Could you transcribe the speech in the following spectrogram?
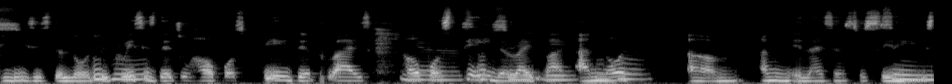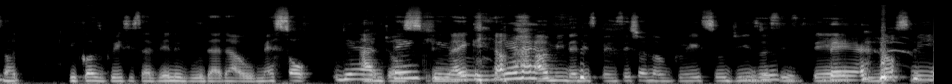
pleases the Lord. The grace Mhm. is there to help us pay the price, help us Yes, stay in the right path, and not Mhm. um I mean a license to sin. Sin. It's not because grace is available that I will mess up Yeah, and just thank be you. like yes. I'm in the dispensation of grace, so Jesus, Jesus is there. there. He loves me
